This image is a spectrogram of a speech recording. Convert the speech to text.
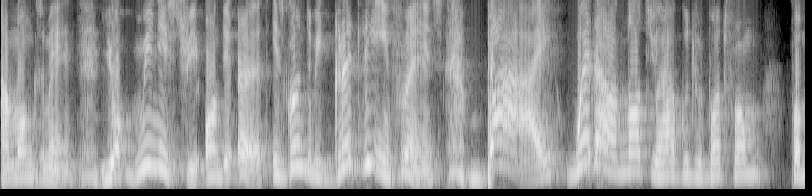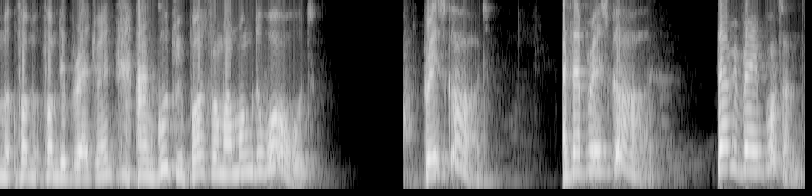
Amongst men. Your ministry on the earth is going to be greatly influenced by whether or not you have good report from, from, from, from the brethren and good report from among the world. Praise God. I said, Praise God. Very, very important.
